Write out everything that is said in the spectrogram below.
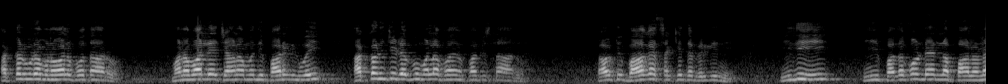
అక్కడ కూడా మన వాళ్ళు పోతున్నారు మన వాళ్ళే చాలామంది ఫారిన్కి పోయి అక్కడి నుంచి డబ్బు మళ్ళీ పంపిస్తున్నారు కాబట్టి బాగా సఖ్యత పెరిగింది. ఇది ఈ పదకొండేళ్ళ పాలన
